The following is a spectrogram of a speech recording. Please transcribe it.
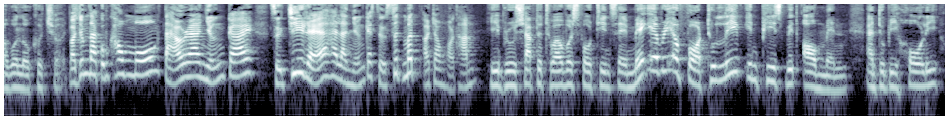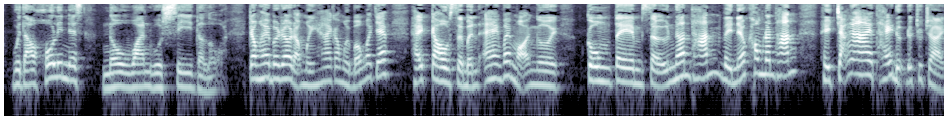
our local church. Và chúng ta cũng không muốn tạo ra những cái sự chia rẽ hay là những cái sự xích mích ở trong hội thánh. Hebrews chapter 12 verse 14 say, Make every effort to live in peace with all men and to be holy. Without holiness, no one will see the Lord. Trong Hebrew đoạn 12 câu 14 có chép, hãy cầu sự bình an với mọi người, cùng tìm sự nên thánh vì nếu không nên thánh thì chẳng ai thấy được Đức Chúa Trời.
